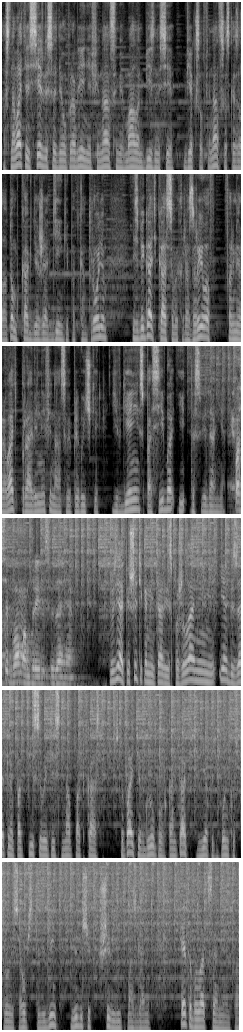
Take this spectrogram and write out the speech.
основатель сервиса для управления финансами в малом бизнесе Vexel Finance, рассказал о том, как держать деньги под контролем, избегать кассовых разрывов, формировать правильные финансовые привычки. Евгений, спасибо и до свидания. Спасибо вам, Андрей, до свидания. Друзья, пишите комментарии с пожеланиями и обязательно подписывайтесь на подкаст. Вступайте в группу ВКонтакте, где я потихоньку строю сообщество людей, любящих шевелить мозгами. Это была «Ценная инфа».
